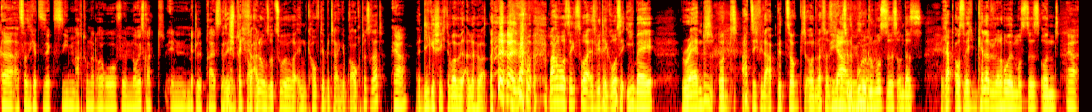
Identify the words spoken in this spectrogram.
äh, als dass ich jetzt 6, 7, 800 Euro für ein neues Rad im Mittelpreis. Also ich spreche für alle unsere Zuhörer in, kauft dir bitte ein gebrauchtes Rad. Ja, Die Geschichte wollen wir alle hören. Machen, machen wir uns nichts vor, es wird der große Ebay Rant und hat sich wieder abgezockt und was weiß ich, Ja, was für eine sowieso. Bude du musstest und das Rad aus welchem Keller du dann holen musstest und ja.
